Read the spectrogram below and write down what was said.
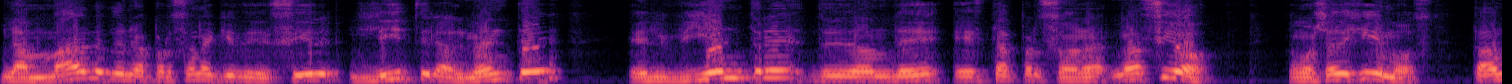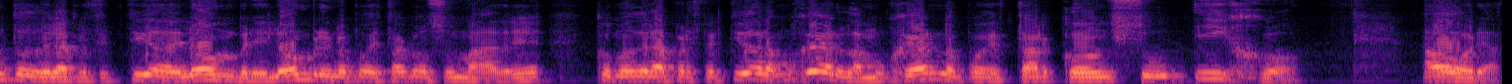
La madre de una persona quiere decir literalmente el vientre de donde esta persona nació. Como ya dijimos, tanto desde la perspectiva del hombre, el hombre no puede estar con su madre, como de la perspectiva de la mujer, la mujer no puede estar con su hijo. Ahora,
